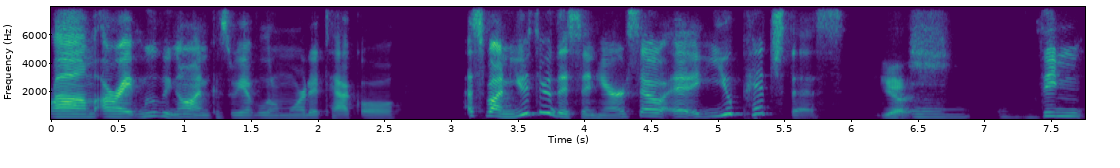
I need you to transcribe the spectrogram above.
Um, all right, moving on because we have a little more to tackle. Esteban, you threw this in here, so uh, you pitched this. yes The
